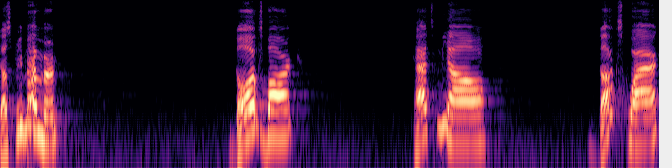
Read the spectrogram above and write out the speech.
Just remember, dogs bark, cats meow, ducks quack,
